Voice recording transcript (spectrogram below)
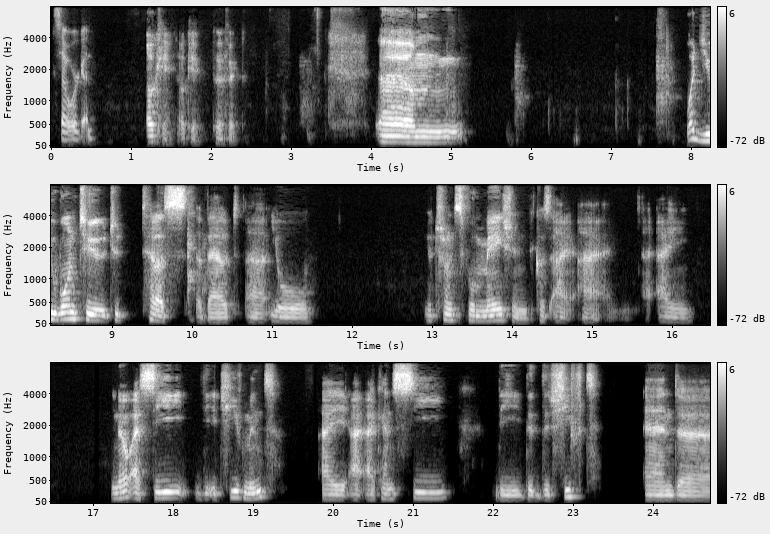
So we're good. Okay okay perfect. Um, what do you want to to tell us about uh, your your transformation? Because I I I you know I see the achievement. I I, I can see the, the the shift, and uh,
